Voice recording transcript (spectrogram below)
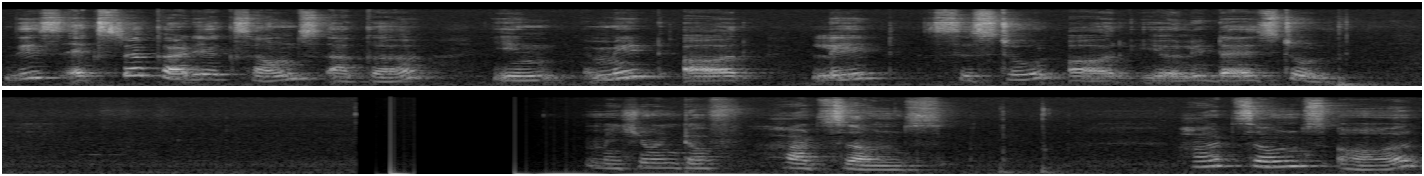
These extracardiac sounds occur in mid or late systole or early diastole. Measurement of heart sounds. Heart sounds are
